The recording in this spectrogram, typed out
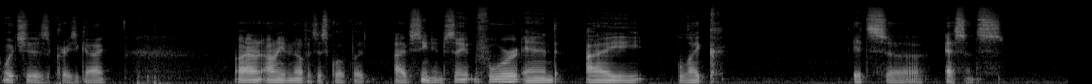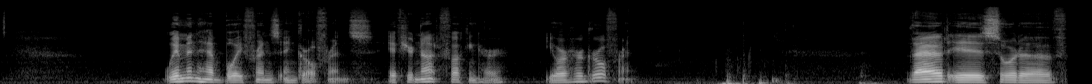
which is a crazy guy. I don't, I don't even know if it's his quote, but I've seen him say it before, and I like its uh, essence. Women have boyfriends and girlfriends. If you're not fucking her, you're her girlfriend. That is sort of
